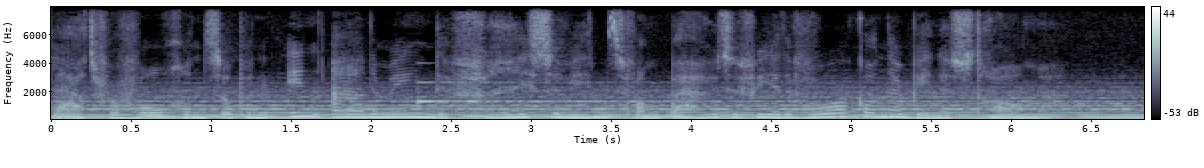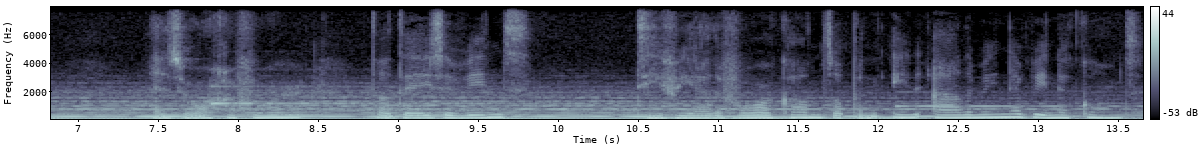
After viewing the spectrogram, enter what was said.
Laat vervolgens op een inademing de frisse wind van buiten via de voorkant naar binnen stromen. En zorg ervoor dat deze wind, die via de voorkant op een inademing naar binnen komt,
